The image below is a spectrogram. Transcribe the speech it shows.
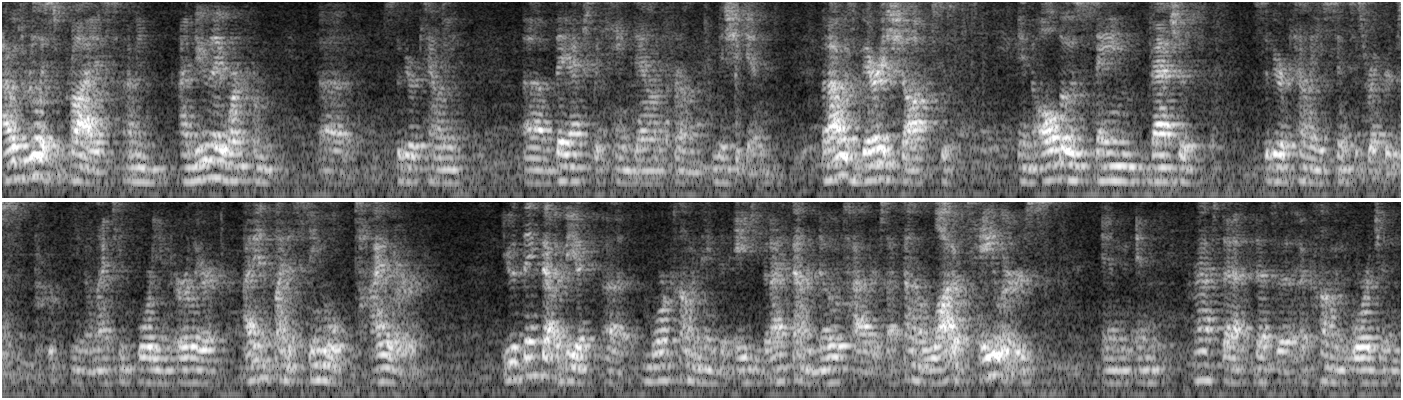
I was really surprised. I mean, I knew they weren't from uh, Sevier County. Uh, they actually came down from Michigan. But I was very shocked to, in all those same batch of Sevier County census records, you know, 1940 and earlier, I didn't find a single Tyler you would think that would be a, a more common name than Agee, but I found no Tylers. I found a lot of Taylors, and, and perhaps that, that's a, a common origin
